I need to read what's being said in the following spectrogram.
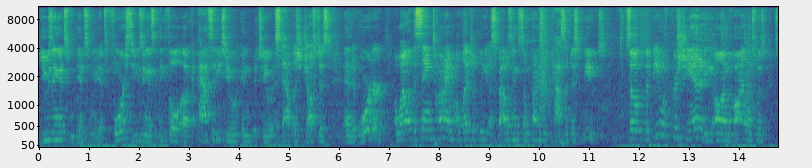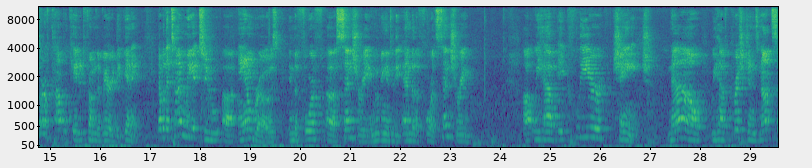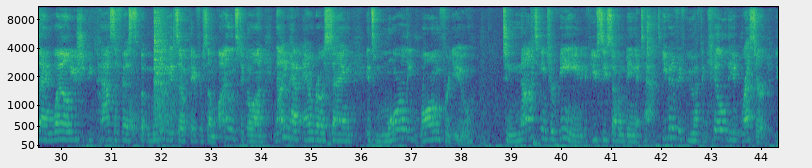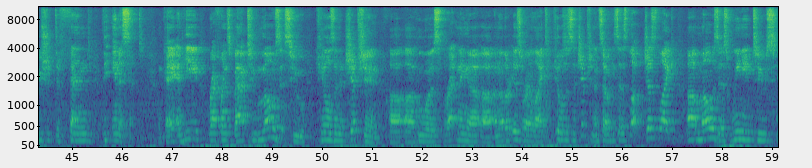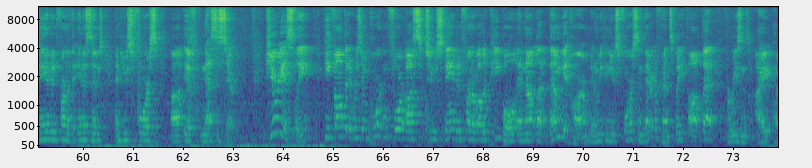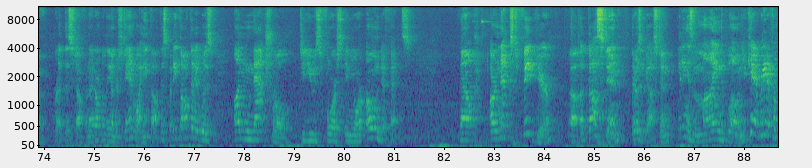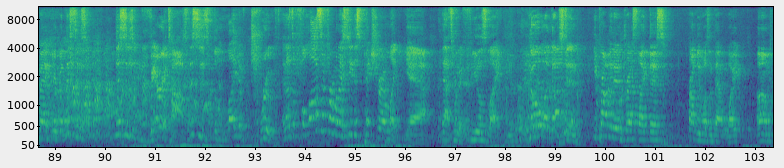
using its, its, its force, using its lethal uh, capacity to, in, to establish justice and order, while at the same time allegedly espousing some kinds of pacifist views. So the view of Christianity on violence was sort of complicated from the very beginning. Now, by the time we get to uh, Ambrose in the fourth uh, century, and moving into the end of the fourth century, uh, we have a clear change now we have Christians not saying, well, you should be pacifists, but maybe it's okay for some violence to go on. Now you have Ambrose saying it's morally wrong for you to not intervene if you see someone being attacked. Even if, if you have to kill the aggressor, you should defend the innocent. Okay, and he referenced back to Moses, who kills an Egyptian uh, uh, who was threatening a, a, another Israelite. He kills this Egyptian, and so he says, "Look, just like uh, Moses, we need to stand in front of the innocent and use force uh, if necessary." Curiously, he thought that it was important for us to stand in front of other people and not let them get harmed, and we can use force in their defense. But he thought that, for reasons I have read this stuff, and I don't really understand why he thought this, but he thought that it was unnatural to use force in your own defense. Now, our next figure uh, Augustine, there's Augustine, getting his mind blown. You can't read it from back here, but this is this is veritas. This is the light of truth. And as a philosopher, when I see this picture, I'm like, yeah, that's what it feels like. Go Augustine. He probably didn't dress like this. Probably wasn't that white. Um,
